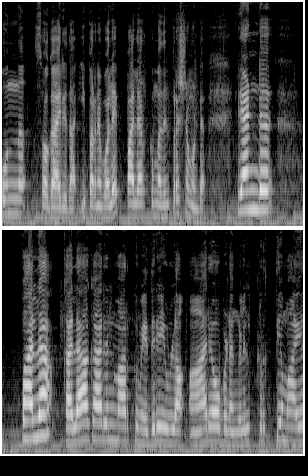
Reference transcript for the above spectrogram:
ഒന്ന് സ്വകാര്യത. ഈ പറഞ്ഞ പോലെ പലർക്കും അതിൽ പ്രശ്നമുണ്ട്. രണ്ട് പല കലാകാരന്മാർക്കും കലാകാരന്മാർക്കുമെതിരെയുള്ള ആരോപണങ്ങളിൽ കൃത്യമായ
